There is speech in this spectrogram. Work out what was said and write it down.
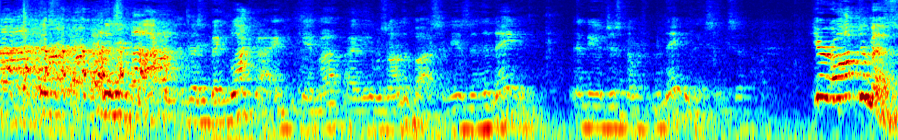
this, this black, this big black guy came up and he was on the bus and he was in the Navy. And he was just coming from the Navy. And he said, You're Optimus!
